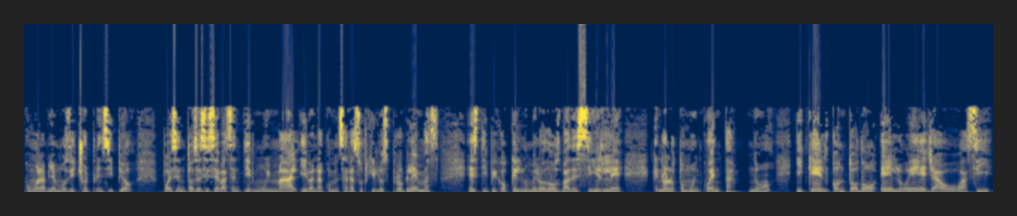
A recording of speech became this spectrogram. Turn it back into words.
como lo habíamos dicho al principio, pues entonces sí se va a sentir muy mal y van a comenzar a surgir los problemas. Es típico que el número 2 va a decirle que no lo tomó en cuenta, ¿no? Y que él con todo él o ella o así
